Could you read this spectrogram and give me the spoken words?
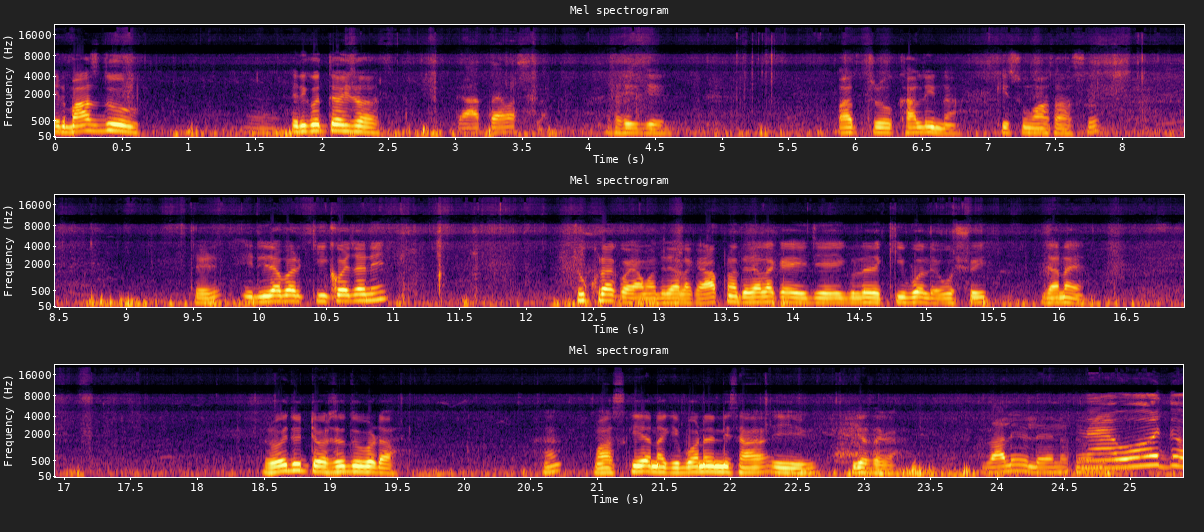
এর মাছ দু। এটি করতে হয়েছ এই যে। পাত্র খালি না কিছু মাছ আছে। তো এটির আবার কি কয় জানি? চুকরা কয় আমাদের এলাকায়। আপনাদের এলাকায় এই যে এইগুলো কি বলে অবশ্যই জানায়। রই দুইটা হচ্ছে দুবেটা হ্যাঁ? মাছ কি আর নাকি বনের নিচা ই গেছে গা? জালি হইলে না ও তো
